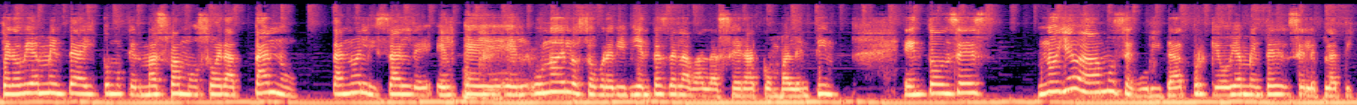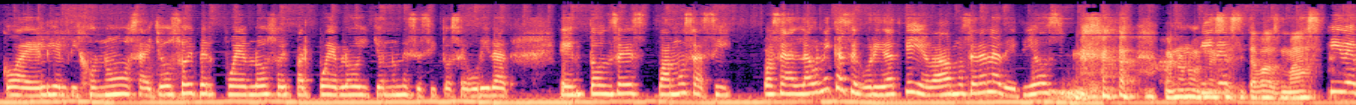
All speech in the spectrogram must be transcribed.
pero obviamente ahí como que el más famoso era Tano, Tano Elizalde, el que, el, uno de los sobrevivientes de la balacera con Valentín. Entonces, no llevábamos seguridad porque obviamente se le platicó a él y él dijo, no, o sea, yo soy del pueblo, soy para el pueblo y yo no necesito seguridad. Entonces, vamos así, o sea, la única seguridad que llevábamos era la de Dios. bueno, no necesitabas más. Y de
